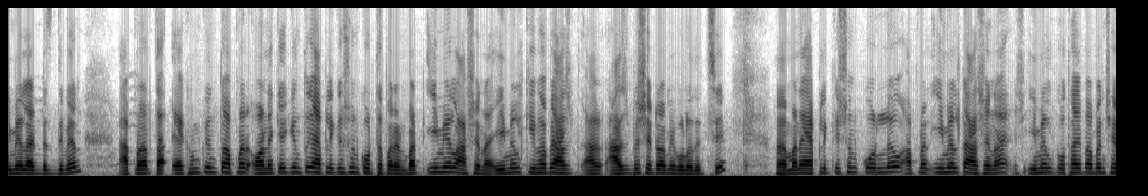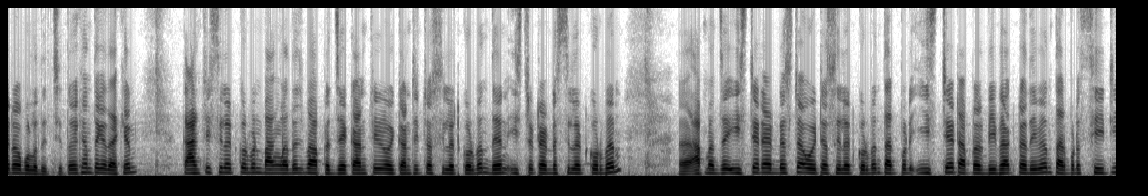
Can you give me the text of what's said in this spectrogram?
ইমেল অ্যাড্রেস দিবেন। আপনার এখন কিন্তু আপনার অনেকে কিন্তু অ্যাপ্লিকেশন করতে পারেন বাট ইমেল আসে না। ইমেল কীভাবে আস- আসবে সেটাও আমি বলে দিচ্ছি। মানে অ্যাপ্লিকেশন করলেও আপনার ইমেলটা আসে না ইমেল কোথায় পাবেন সেটাও বলে দিচ্ছি। তো এখান থেকে দেখেন কান্ট্রি সিলেক্ট করবেন, বাংলাদেশ বা আপনার যে কান্ট্রির ওই কান্ট্রিটা সিলেক্ট করবেন দেন স্টেট অ্যাড্রেস সিলেক্ট করবেন। আপনার যে স্টেট অ্যাড্রেসটা ওইটা সিলেক্ট করবেন। তারপরে স্টেট আপনার বিভাগটা দিবেন, তারপরে সিটি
